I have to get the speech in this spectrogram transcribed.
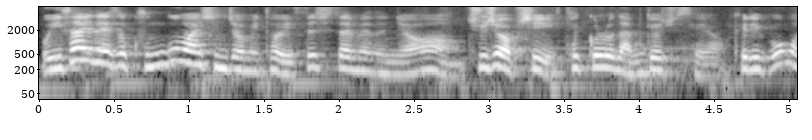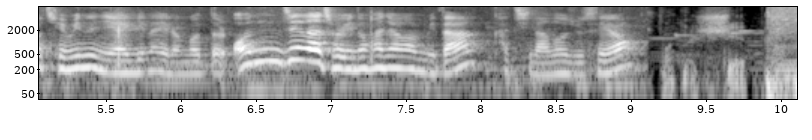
뭐 이사에 대해서 궁금하신 점이 더 있으시다면요 주제 없이 댓글로 남겨주세요. 그리고 뭐 재밌는 이야기나 이런 것들 언제나 저희는 환영합니다. 같이 나눠주세요. shit.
